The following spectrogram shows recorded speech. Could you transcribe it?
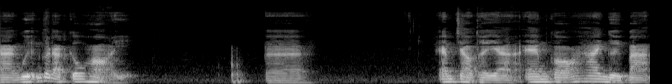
Hà Nguyễn có đặt câu hỏi. À, Em chào thầy ạ, à, em có hai người bạn.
